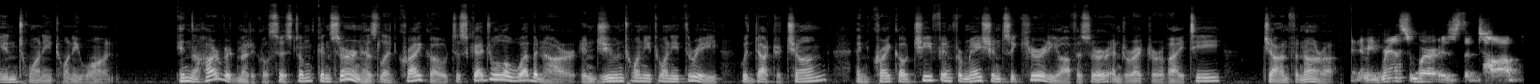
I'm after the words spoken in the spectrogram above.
in 2021. In the Harvard medical system, Concern has led CRICO to schedule a webinar in June 2023 with Dr. Chung and CRICO Chief Information Security Officer and Director of IT, John Fanara. I mean, ransomware is the top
